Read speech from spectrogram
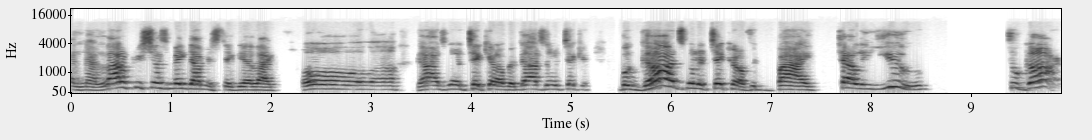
And a lot of Christians make that mistake. They're like, oh, uh, God's going to take care of it. God's going to take it. But God's going to take care of it by telling you to guard.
